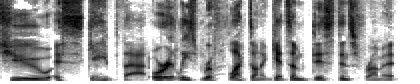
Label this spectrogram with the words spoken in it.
to escape that or at least reflect on it, get some distance from it.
